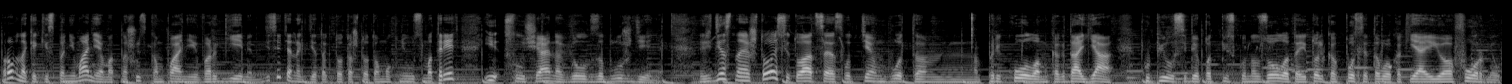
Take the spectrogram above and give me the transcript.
Ровно как и с пониманием отношусь к компании Wargaming. Действительно, где-то кто-то что-то мог не усмотреть и случайно ввел в заблуждение. Единственное, что ситуация с вот тем вот эм, приколом, когда я купил себе подписку на золото и только после того, как я ее оформил,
